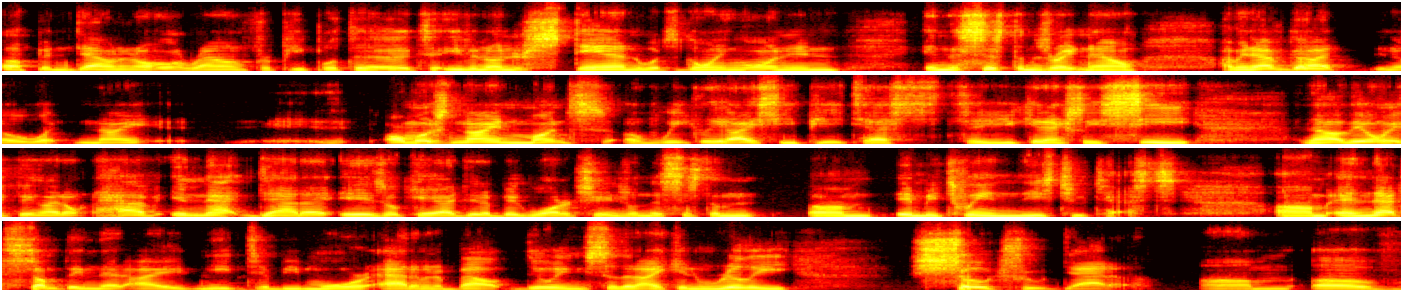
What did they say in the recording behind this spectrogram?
up and down and all around for people to to even understand what's going on in in the systems right now. I mean, I've got, you know, what nine almost 9 months of weekly ICP tests so you can actually see now the only thing I don't have in that data is okay, I did a big water change on this system um, in between these two tests. Um, and that's something that I need to be more adamant about doing so that I can really show true data um, of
